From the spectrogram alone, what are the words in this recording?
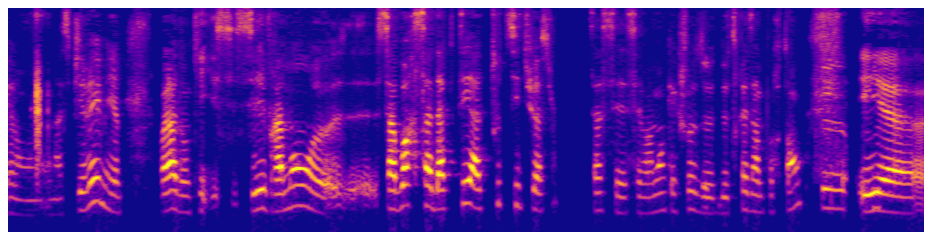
on, aspirait. Mais voilà, donc c'est vraiment euh, savoir s'adapter à toute situation. Ça, c'est vraiment quelque chose de, très important. Et, euh,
